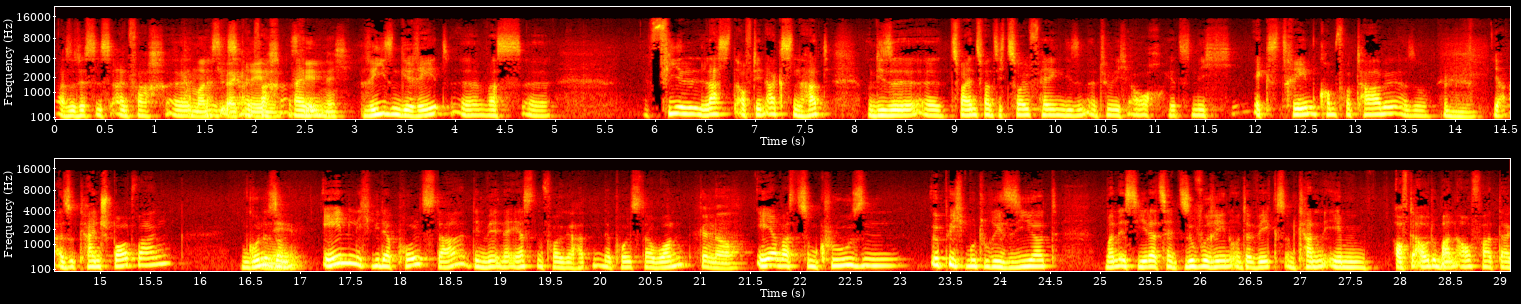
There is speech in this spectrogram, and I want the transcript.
Also das ist einfach, äh, Kann man das ist einfach das ein Riesengerät, äh, was viel Last auf den Achsen hat. Und diese 22 Zoll Felgen, die sind natürlich auch jetzt nicht extrem komfortabel. Also mhm. ja, also kein Sportwagen. Im Grunde nee. so ähnlich wie der Polestar, den wir in der ersten Folge hatten, der Polestar One. Genau. Eher was zum Cruisen, üppig motorisiert. Man ist jederzeit souverän unterwegs und kann eben auf der Autobahnauffahrt, da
